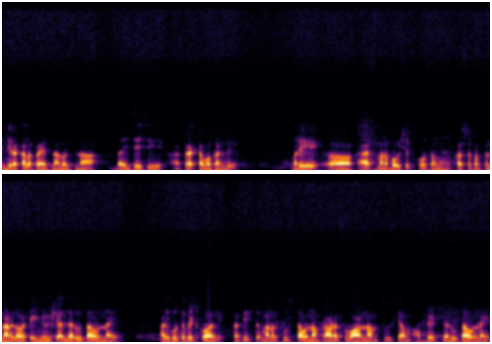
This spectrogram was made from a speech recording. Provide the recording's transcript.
ఎన్ని రకాల ప్రయత్నాలు వచ్చినా దయచేసి అట్రాక్ట్ అవ్వకండి. మరి యాస్ మన భవిష్యత్ కోసం కష్టపడుతున్నాడు కాబట్టి ఇన్ని విషయాలు జరుగుతూ ఉన్నాయి. అది గుర్తుపెట్టుకోవాలి. ప్రతి మనం చూస్తూ ఉన్నాం ప్రోడక్ట్స్ వాడినాం చూసాం అప్డేట్స్ జరుగుతూ ఉన్నాయి.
